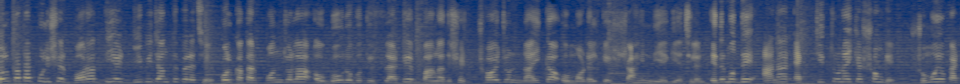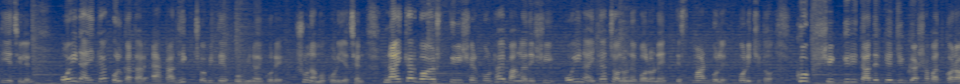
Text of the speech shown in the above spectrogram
কলকাতার পুলিশের বরাত দিয়ে ডিবি জানতে পেরেছে, কলকাতার পঞ্জলা ও গৌরবতীর ফ্ল্যাটে বাংলাদেশের ছয়জন নায়িকা ও মডেলকে শাহিন নিয়ে গিয়েছিলেন। এদের মধ্যে আনার এক চিত্রনায়িকার সঙ্গে সময়ও কাটিয়েছিলেন। ওই নায়িকা কলকাতার একাধিক ছবিতে অভিনয় করে সুনামও করিয়েছেন। নায়িকার বয়স তিরিশের কোঠায়, বাংলাদেশি ওই নায়িকা চলনে বলনে স্মার্ট বলে পরিচিত। খুব শিগগিরই তাদেরকে জিজ্ঞাসাবাদ করা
